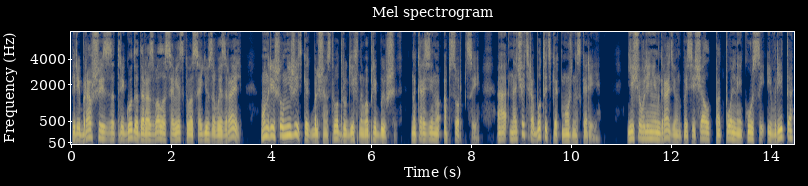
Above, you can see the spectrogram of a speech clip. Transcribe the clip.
Перебравшись за три года до развала Советского Союза в Израиль, он решил не жить, как большинство других новоприбывших, на корзину абсорбции, а начать работать как можно скорее. Еще в Ленинграде он посещал подпольные курсы иврита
